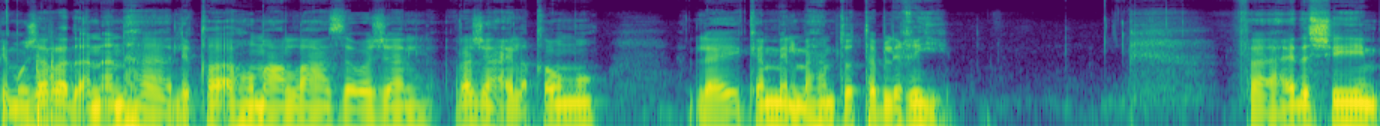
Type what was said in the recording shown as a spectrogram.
بمجرد أن أنهى لقاءه مع الله عز وجل رجع إلى قومه ليكمل مهمته التبليغية. فهذا الشيء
